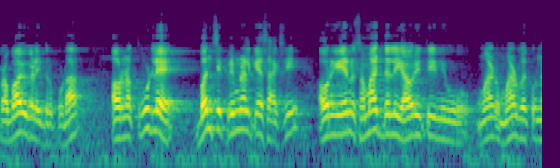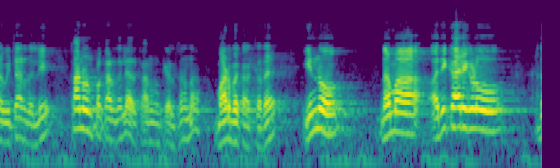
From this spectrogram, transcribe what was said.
ಪ್ರಭಾವಿಗಳಿದ್ದರೂ ಕೂಡ ಅವ್ರನ್ನ ಕೂಡಲೇ ಬಂಧಿಸಿ ಕ್ರಿಮಿನಲ್ ಕೇಸ್ ಹಾಕಿಸಿ ಅವ್ರಿಗೆ ಏನು ಸಮಾಜದಲ್ಲಿ ಯಾವ ರೀತಿ ನೀವು ಮಾಡಿ, ಮಾಡಬೇಕು ಅನ್ನೋ ವಿಚಾರದಲ್ಲಿ ಕಾನೂನು ಪ್ರಕಾರದಲ್ಲಿ ಅದು ಕಾನೂನು ಕೆಲಸನ ಮಾಡಬೇಕಾಗ್ತದೆ. ಇನ್ನು ನಮ್ಮ ಅಧಿಕಾರಿಗಳು ದ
